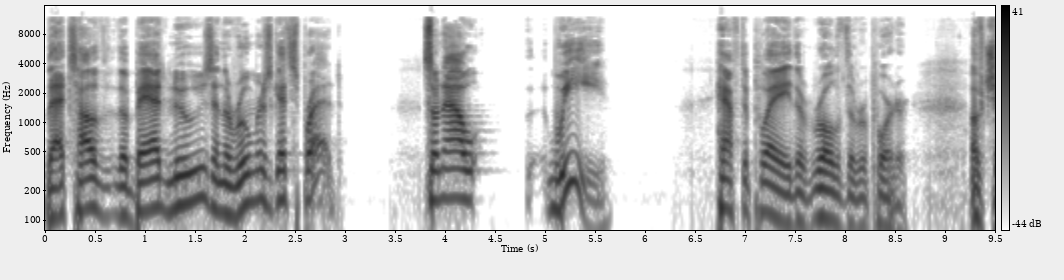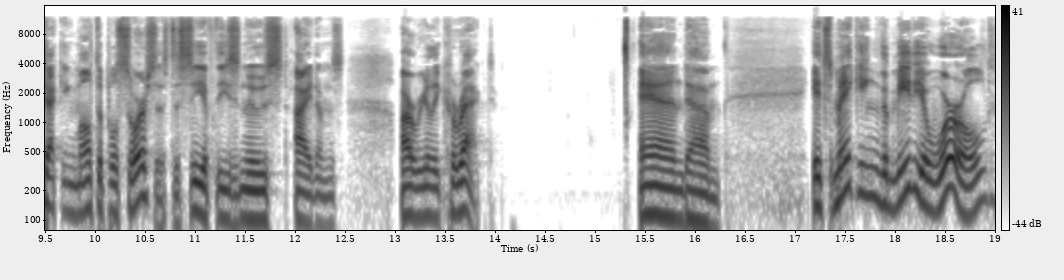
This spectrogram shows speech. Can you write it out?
That's how the bad news and the rumors get spread. So now we have to play the role of the reporter of checking multiple sources to see if these news items are really correct. And um, it's making the media world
